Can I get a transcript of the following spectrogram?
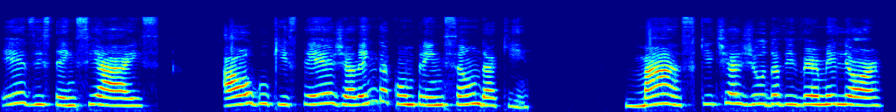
existenciais, algo que esteja além da compreensão daqui mas que te ajuda a viver melhor.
